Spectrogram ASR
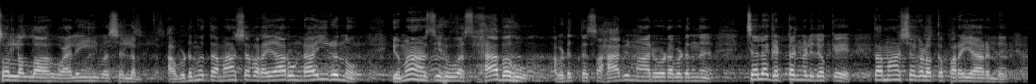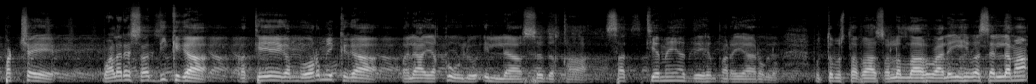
സൊല്ലാഹു അലൈഹി വസ്ല്ലം അവിടുന്ന് തമാശ പറയാറുണ്ടായിരുന്നു. യുമാസിഹു അസ്ഹാബഹു അവിടുത്തെ സഹാബിമാരോട് അവിടുന്ന് ചില ഘട്ടങ്ങളിലൊക്കെ തമാശകളൊക്കെ പറയാറുണ്ട്. പക്ഷേ വളരെ ശ്രദ്ധിക്കുക പ്രത്യേകം ഓർമ്മിക്കുക. വലാ യഖൂലു ഇല്ലാ സിദ്ഖ. സത്യമേ അദ്ദേഹം പറയാറുള്ളൂ. മുത്തു മുസ്തഫ സല്ലല്ലാഹു അലൈഹി വസല്ലമ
